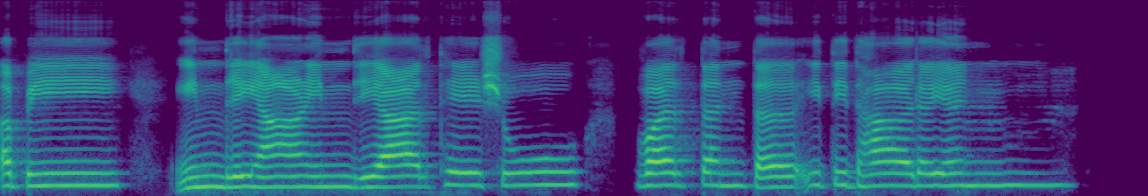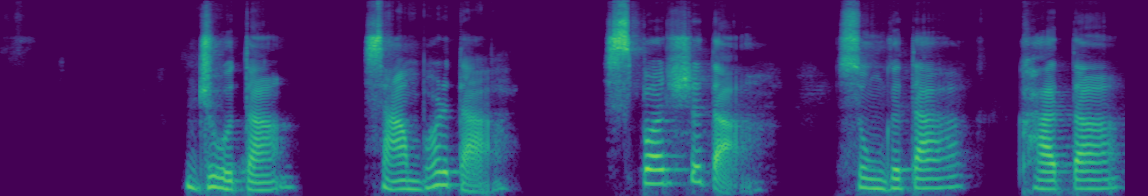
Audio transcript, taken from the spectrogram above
અપી ઇન્દ્રિયાણિન્દ્રિયાર્થેષુ વર્તંત ઇતિ ધારયન જોતા સાંભળતા સ્પર્શતા સૂંઘતા ખાતા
